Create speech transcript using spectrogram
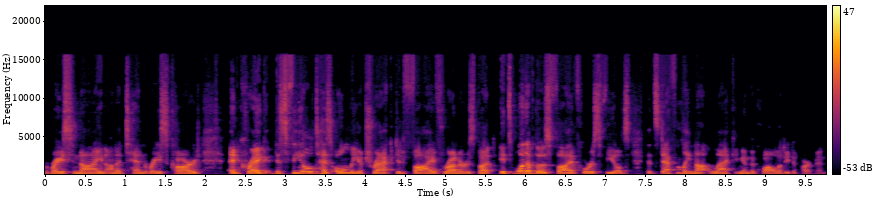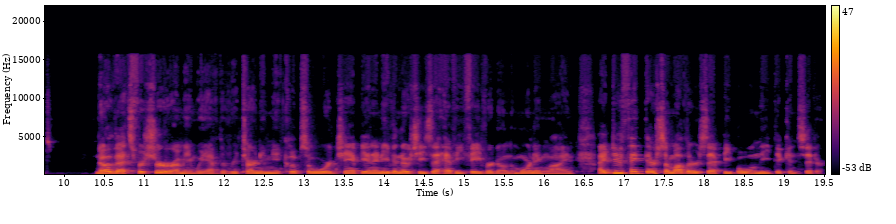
race nine on a 10 race card. And Craig, this field has only attracted five runners, but it's one of those five horse fields that's definitely not lacking in the quality department. No, that's for sure. I mean, we have the returning Eclipse Award champion, and even though she's a heavy favorite on the morning line, I do think there's some others that people will need to consider.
